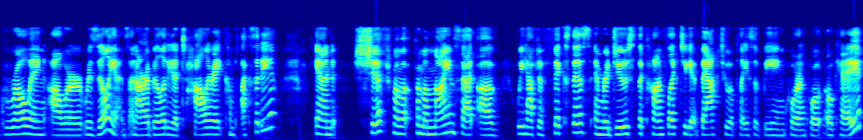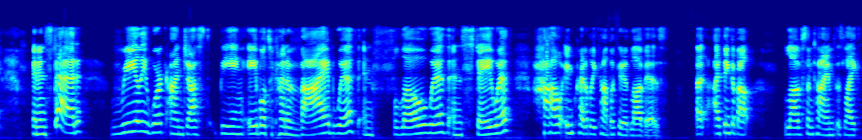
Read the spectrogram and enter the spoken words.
growing our resilience and our ability to tolerate complexity and shift from a, from a mindset of we have to fix this and reduce the conflict to get back to a place of being quote unquote okay. And instead really work on just being able to kind of vibe with and flow with and stay with how incredibly complicated love is. I think about love sometimes as like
